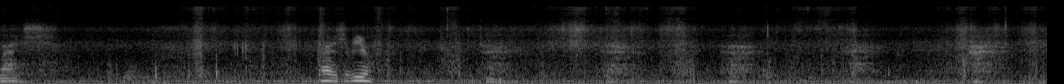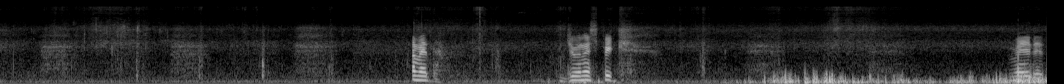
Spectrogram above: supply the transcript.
Nice. Nice view. Summit. Joni's Peak. Made it.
